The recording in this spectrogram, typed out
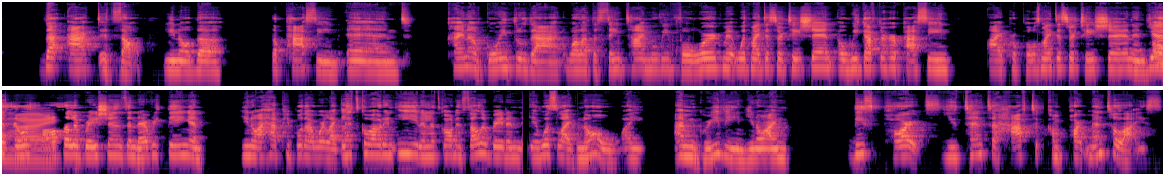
the act itself, you know, the the passing and kind of going through that while at the same time moving forward with my dissertation a week after her passing i proposed my dissertation and oh yes oh it was all celebrations and everything and you know, I had people that were like, let's go out and eat and let's go out and celebrate. And it was like, no, I, I'm grieving, you know, I'm these parts you tend to have to compartmentalize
